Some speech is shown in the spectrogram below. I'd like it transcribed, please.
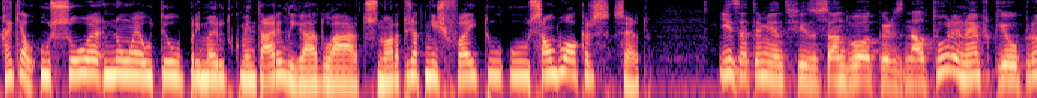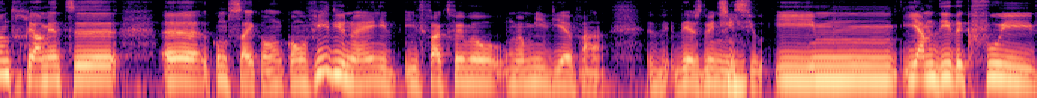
Raquel, o Soa não é o teu primeiro documentário ligado à arte sonora, tu já tinhas feito o Soundwalkers, certo? Exatamente, fiz o Soundwalkers na altura, não é? Porque eu, pronto, realmente uh, comecei com, com o vídeo, não é? E, e, de facto foi o meu, o meu mídia, vá, desde o início. E, e à medida que fui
